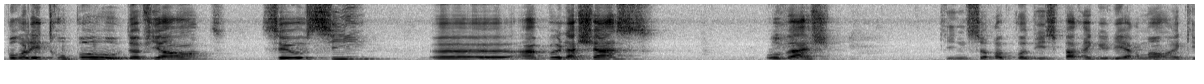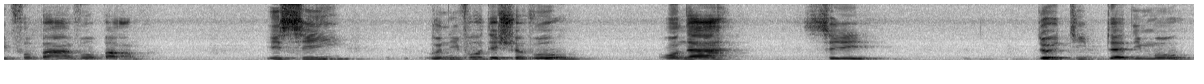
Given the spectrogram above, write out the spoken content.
Pour les troupeaux de viande, c'est aussi euh, un peu la chasse aux vaches qui ne se reproduisent pas régulièrement et qu'il ne faut pas un veau par an. Ici, au niveau des chevaux, on a ces deux types d'animaux,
